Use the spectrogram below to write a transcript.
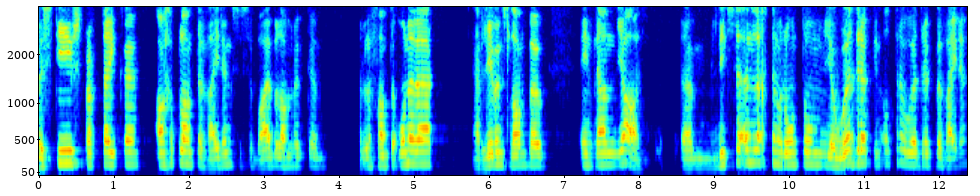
bestuurspraktyke, aangeplante veidings is 'n baie belangrike relevante onderwerp, herlewingslandbou en dan ja, ehm um, nuutste inligting rondom jou hoë druk en ultra hoë druk beweiding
